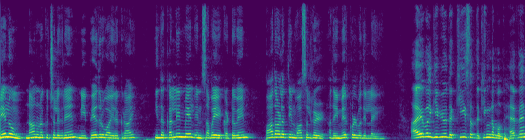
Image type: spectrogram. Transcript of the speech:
மேலும் நான் உனக்கு சொல்லுகிறேன் நீ பேதுருவாய் இருக்கிறாய் இந்த கல்லின் மேல் என் சபையை கட்டுவேன் பாதாளத்தின் வாசல்கள் அதை மேற்கொள்வதில்லை I will give you the keys of the kingdom of heaven,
